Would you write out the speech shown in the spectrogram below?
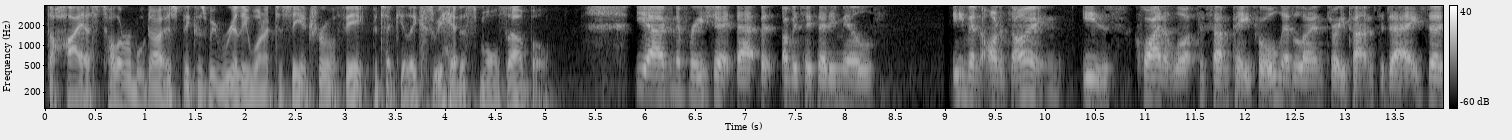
the highest tolerable dose because we really wanted to see a true effect, particularly because we had a small sample. Yeah, I can appreciate that, but obviously 30 mils, even on its own, is quite a lot for some people, let alone three times a day. So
